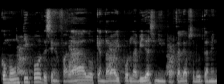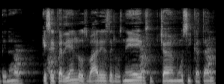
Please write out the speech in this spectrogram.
como un tipo desenfadado que andaba ahí por la vida sin importarle absolutamente nada. Que se perdía en los bares de los negros, que escuchaba música tal.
